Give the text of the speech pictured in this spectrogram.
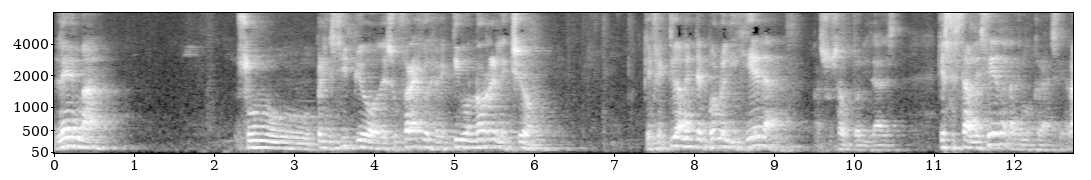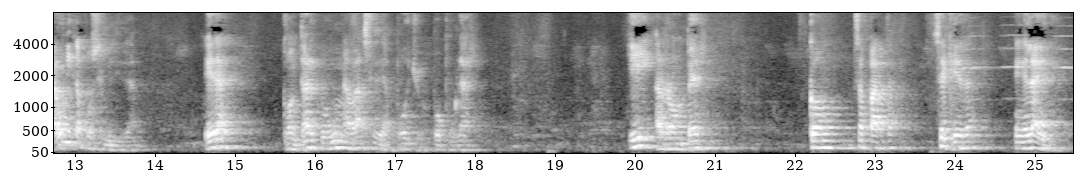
lema, su principio de sufragio efectivo, no reelección, que efectivamente el pueblo eligiera a sus autoridades, que se estableciera la democracia. La única posibilidad era contar con una base de apoyo popular. Y al romper con Zapata, se queda en el aire,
